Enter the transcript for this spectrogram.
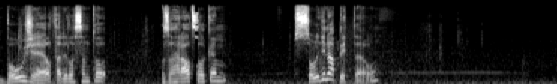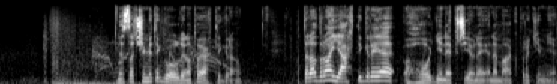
Bohužel, tadyhle jsem to zahrál celkem solidně na pytel. Nestačí mi ty goldy na to Jachtigra. A teda zrovna Jachtigr je hodně nepříjemný enemák proti mně.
